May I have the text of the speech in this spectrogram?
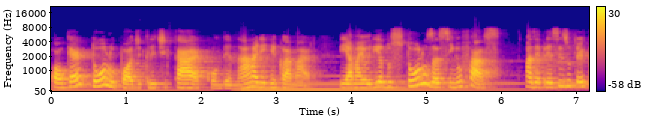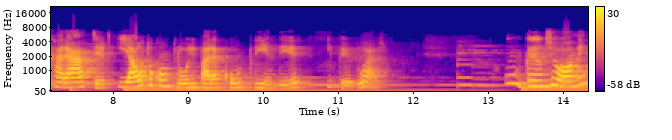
qualquer tolo pode criticar, condenar e reclamar e a maioria dos tolos assim o faz. Mas é preciso ter caráter e autocontrole para compreender e perdoar. Um grande homem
